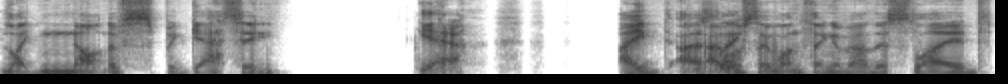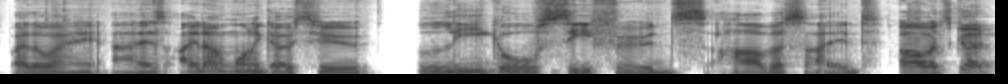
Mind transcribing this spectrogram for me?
like knot of spaghetti. Yeah. I I, Just I like- will say one thing about this slide, by the way, uh, is I don't want to go to legal seafoods harborside, oh, it's good.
